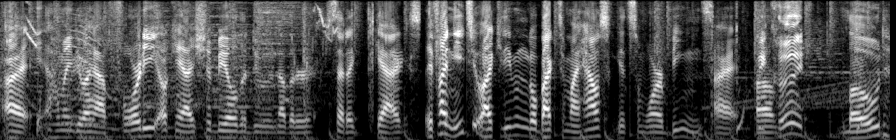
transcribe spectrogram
Alright, how many do I have? 40? Okay, I should be able to do another set of gags. If I need to, I could even go back to my house and get some more beans. Alright, We um, could. load.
